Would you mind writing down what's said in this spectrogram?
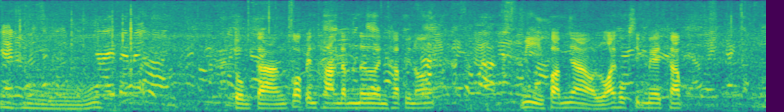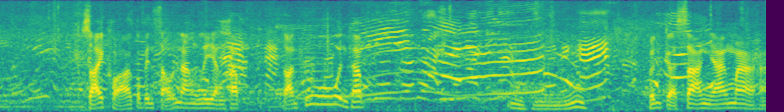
อื้อหือตรงกลางก็เป็นทางดำเนินครับพี่น้อง มีความยาว 160 เมตรครับ ซ้ายขวาก็เป็นเสานางเรียงครับตอนพูนครับ อื้อหือ เพิ่นก็สร้างยางมาหา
